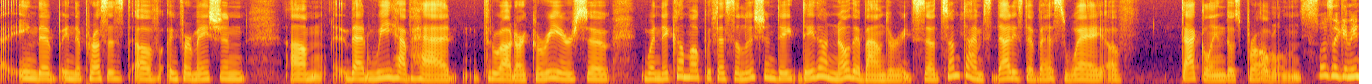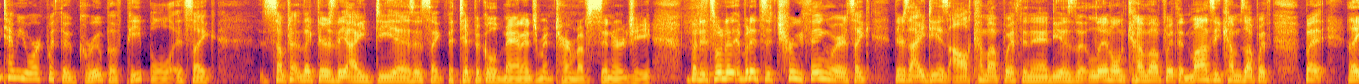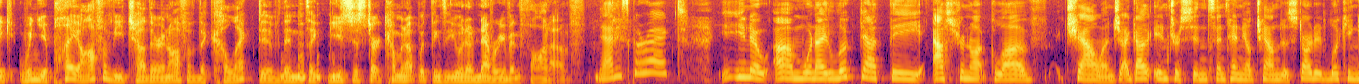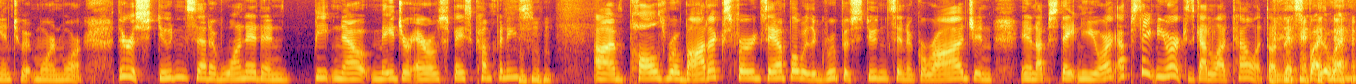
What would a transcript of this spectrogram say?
in the in the process of information um, that we have had throughout our career. So when they come up with a solution, they, they don't know the boundaries. So sometimes that is the best way of tackling those problems. Well, it's like anytime you work with a group of people, it's like sometimes like there's the ideas. It's like the typical management term of synergy, but it's one of the, but it's a true thing where it's like there's ideas I'll come up with and the ideas that Lynn will come up with and Monty comes up with. But like when you play off of each other and off of the collective, then it's like you just start coming up with things that you would have never even thought of. That is correct. You know, um, when I looked at the astronaut glove challenge, I got interested in Centennial Challenges, started looking into it more and more. There are students that have won it and beaten out major aerospace companies. um, Paul's Robotics, for example, with a group of students in a garage in, in upstate New York. Upstate New York has got a lot of talent on this, by the way.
